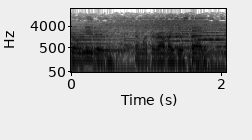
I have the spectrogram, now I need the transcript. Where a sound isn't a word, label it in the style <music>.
Needed than what the rabbi just said.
